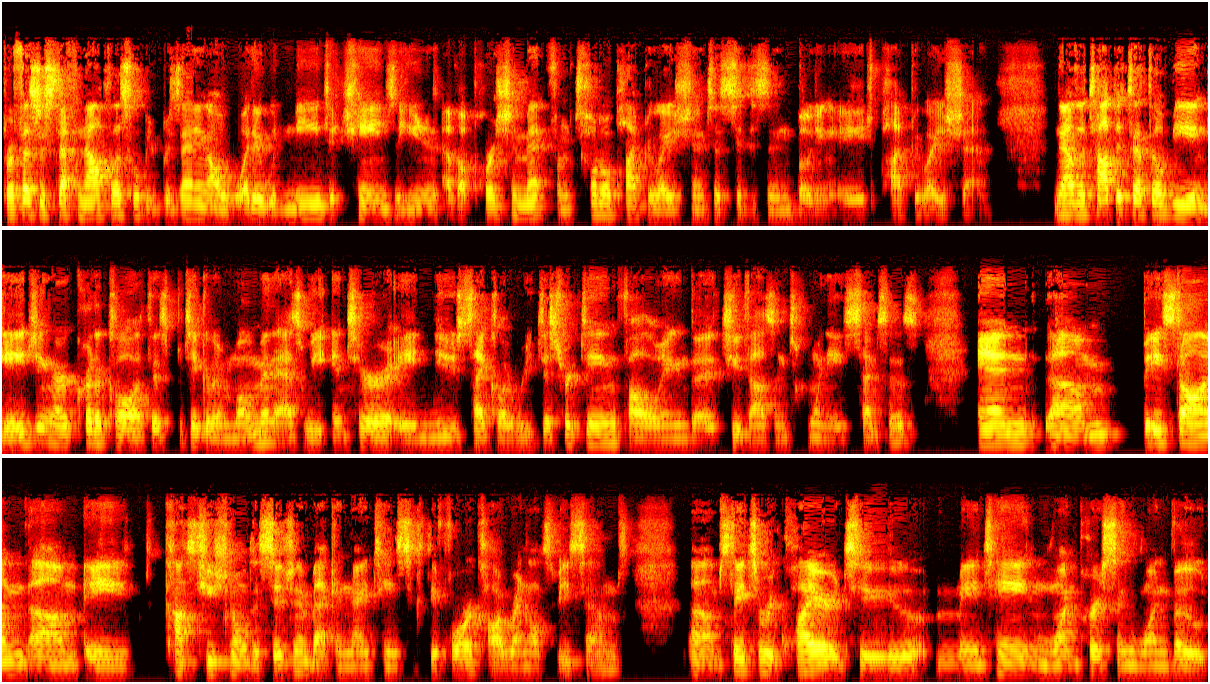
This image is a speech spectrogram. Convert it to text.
Professor Stephanopoulos will be presenting on what it would mean to change the unit of apportionment from total population to citizen voting age population. Now, the topics that they'll be engaging are critical at this particular moment as we enter a new cycle of redistricting following the 2020 census. And um, based on um, a constitutional decision back in 1964 called Reynolds v. Sims, um, states are required to maintain one person, one vote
